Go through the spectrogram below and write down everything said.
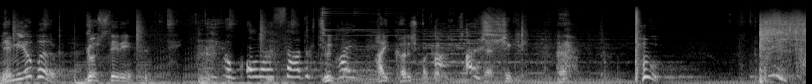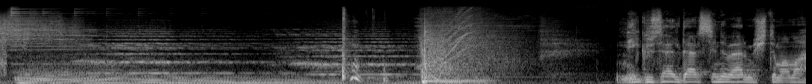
Ne mi yaparım? Göstereyim. Yok olmaz Sadıkçım Lütfen. hayır. Hayır karışma karışma. Ay. Çekil. Heh. Puh. Puh. Ne güzel dersini vermiştim ama.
